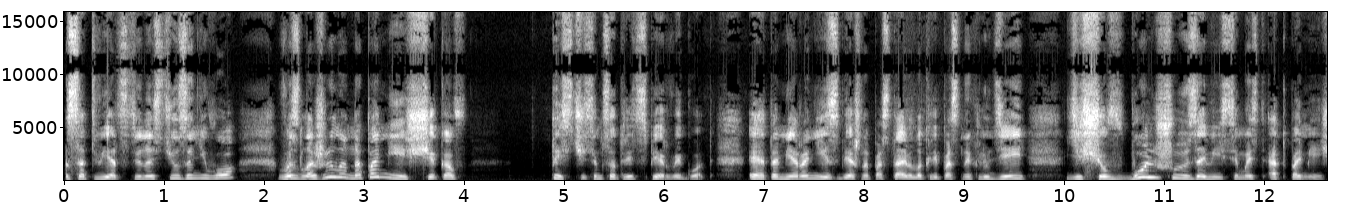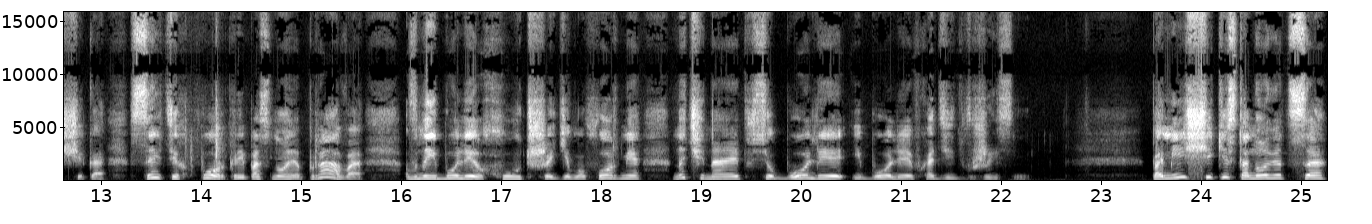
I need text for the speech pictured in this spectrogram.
с ответственностью за него возложило на помещиков 1731 год. Эта мера неизбежно поставила крепостных людей еще в большую зависимость от помещика. С этих пор крепостное право в наиболее худшей его форме начинает все более и более входить в жизнь. Помещики становятся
